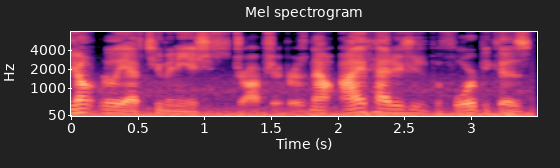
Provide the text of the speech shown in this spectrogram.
you don't really have too many issues with dropshippers. Now, I've had issues before because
